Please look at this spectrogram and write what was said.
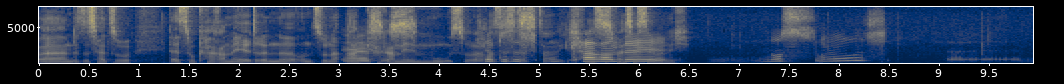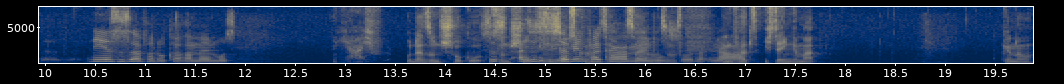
Ähm, das ist halt so, da ist so Karamell drin, ne? Und so eine Art Karamellmus oder ich glaub, was das ist das da? Ich weiß, ich weiß das Karamell- selber nicht. Nussmus? Äh, nee, es ist einfach nur Karamellmus. Ja, ich. Oder so ein Schoko, ist, so ein also es ist auf jeden Fall oder Karamellmus Jedenfalls, Art. ich denke mal. Genau.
